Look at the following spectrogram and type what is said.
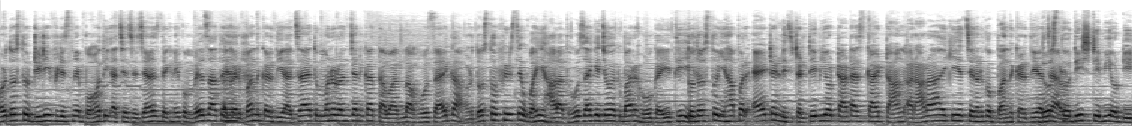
और दोस्तों डी डी फ़ीड में बहुत ही अच्छे अच्छे चैनल देखने को मिल जाते हैं। अगर बंद कर दिया जाए तो मनोरंजन का तबादला हो जाएगा। और दोस्तों फिर से वही हालत हो जाएगी जो एक बार हो गई थी। तो दोस्तों यहाँ पर एयरटेल डिजिटल टीवी और टाटा स्काई टांग अरा रहा है कि ये चैनल को बंद कर दिया जाए। दोस्तों डिश टीवी और डी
